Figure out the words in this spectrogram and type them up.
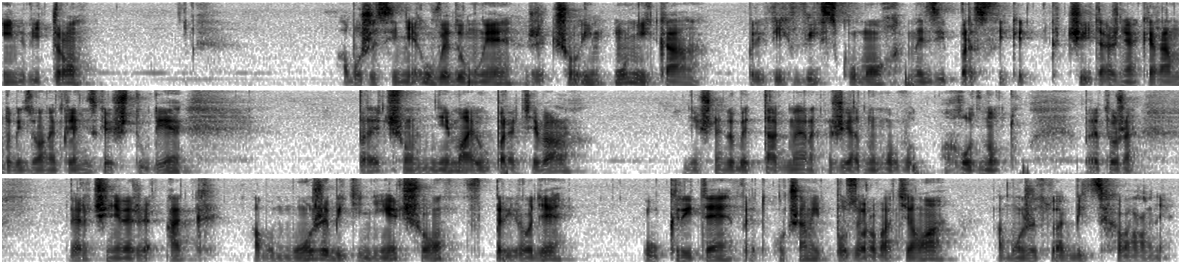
in vitro, alebo že si neuvedomuje, že čo im uniká pri tých výskumoch medzi prsty, keď čítaš nejaké randomizované klinické štúdie, prečo nemajú pre teba v dnešnej dobe takmer žiadnu hodnotu. Pretože ver či nevie, že ak alebo môže byť niečo v prírode ukryté pred očami pozorovateľa a môže to tak byť schválne.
